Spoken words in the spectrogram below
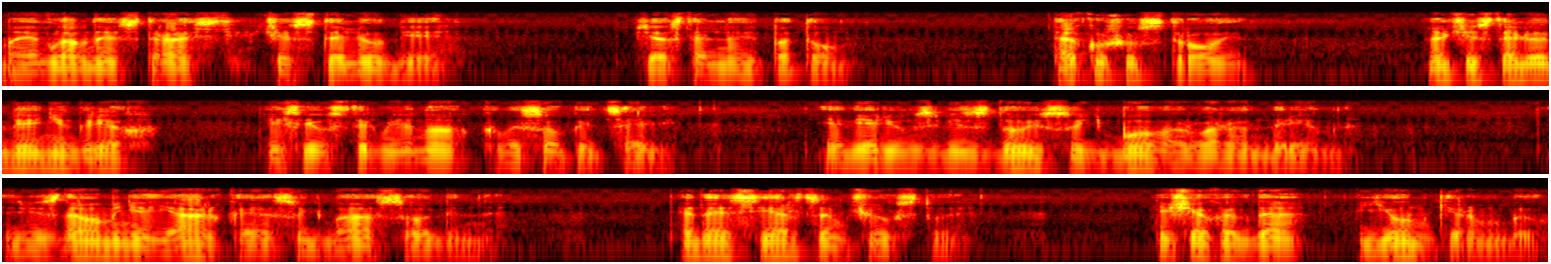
Моя главная страсть — честолюбие, все остальное потом. Так уж устроен. Но честолюбие не грех — если устремлено к высокой цели. Я верю в звезду и судьбу, Варвара Андреевна. Звезда у меня яркая, а судьба особенная. Это я сердцем чувствую. Еще когда юнкером был.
